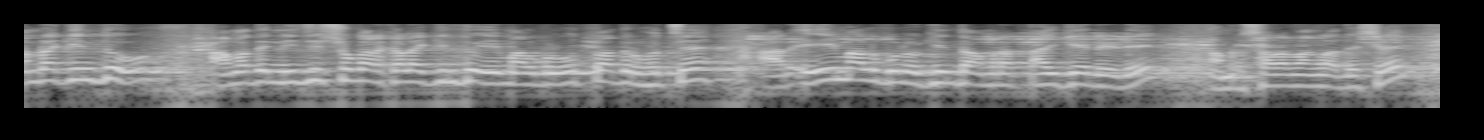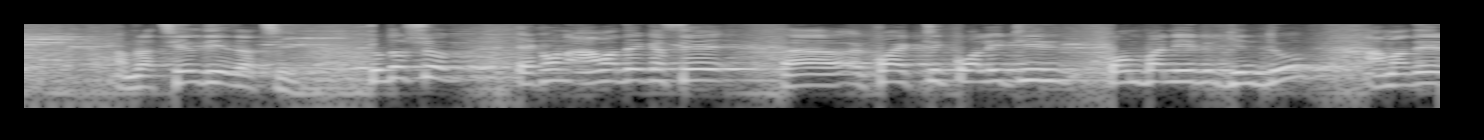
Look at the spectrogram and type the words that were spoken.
আমরা কিন্তু আমাদের নিজস্ব কারখানায় কিন্তু এই মালগুলো উৎপাদন হচ্ছে, আর এই মালগুলো কিন্তু আমরা পাইকারি রেটে আমরা সারা বাংলাদেশে আমরা ছেল দিয়ে যাচ্ছি। তো দর্শক, এখন আমাদের কাছে কয়েকটি কোয়ালিটির কোম্পানির কিন্তু আমাদের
